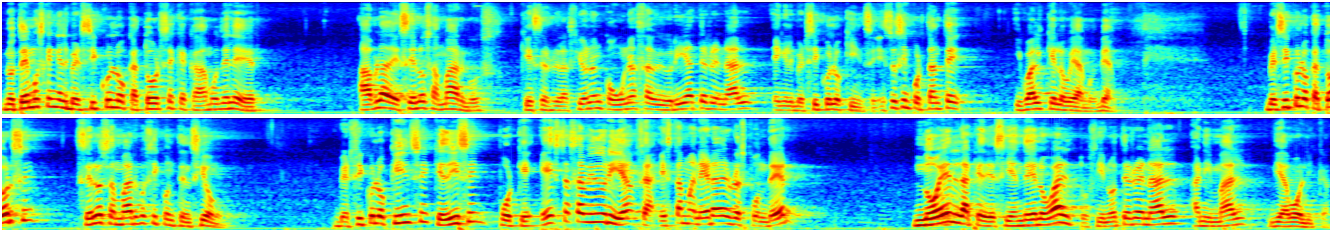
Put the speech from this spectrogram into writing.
Notemos que en el versículo 14 que acabamos de leer, habla de celos amargos que se relacionan con una sabiduría terrenal en el versículo 15. Esto es importante, igual que lo veamos. Vean. Versículo 14, celos amargos y contención. Versículo 15 que dice, porque esta sabiduría, o sea, esta manera de responder, no es la que desciende de lo alto, sino terrenal, animal, diabólica.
